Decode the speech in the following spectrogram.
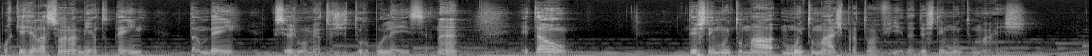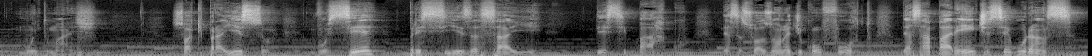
porque relacionamento tem também os seus momentos de turbulência, né? Então, Deus tem muito, mal, muito mais para a tua vida. Deus tem muito mais. Muito mais. Só que para isso, você precisa sair desse barco, dessa sua zona de conforto, dessa aparente segurança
